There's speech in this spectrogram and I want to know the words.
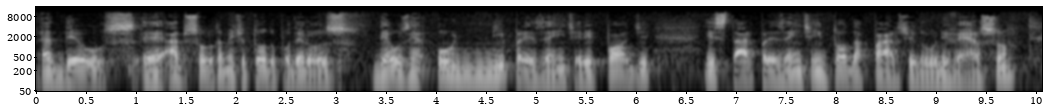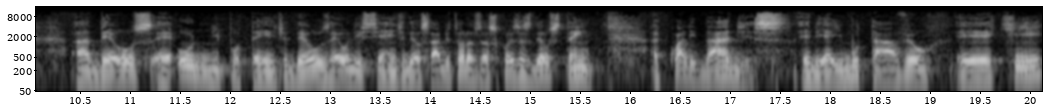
É, Deus é absolutamente todo-poderoso. Deus é onipresente, ele pode estar presente em toda parte do universo. Ah, Deus é onipotente, Deus é onisciente, Deus sabe todas as coisas, Deus tem ah, qualidades, Ele é imutável e que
